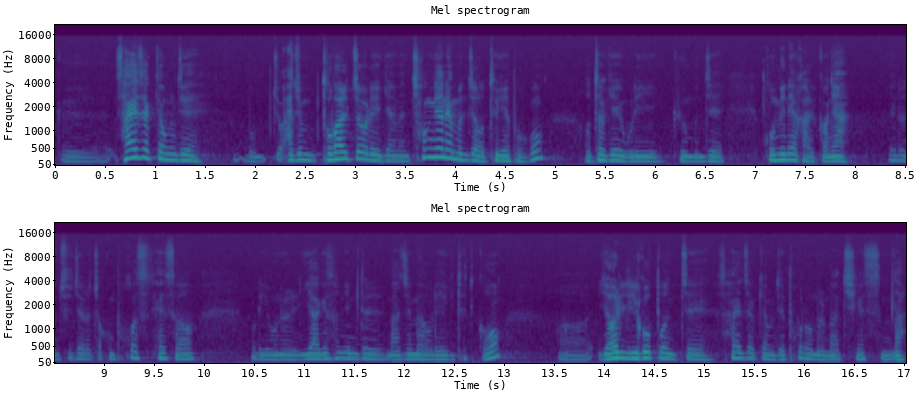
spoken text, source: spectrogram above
그 사회적 경제 뭐 아주 도발적으로 얘기하면 청년의 문제 어떻게 보고 어떻게 우리 그 문제 고민해 갈 거냐 이런 주제로 조금 포커스해서 우리 오늘 이야기 손님들 마지막으로 얘기 듣고 어, 17번째 사회적 경제 포럼을 마치겠습니다.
